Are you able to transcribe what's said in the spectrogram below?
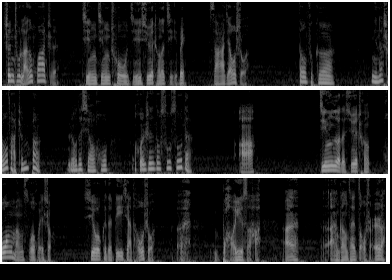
伸出兰花指，轻轻触及薛成的脊背，撒娇说：“豆腐哥，你那手法真棒，揉的小胡浑身都酥酥的。”啊！惊愕的薛成慌忙缩回手，羞愧的低下头说：“呃，不好意思哈，俺俺刚才走神了。”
